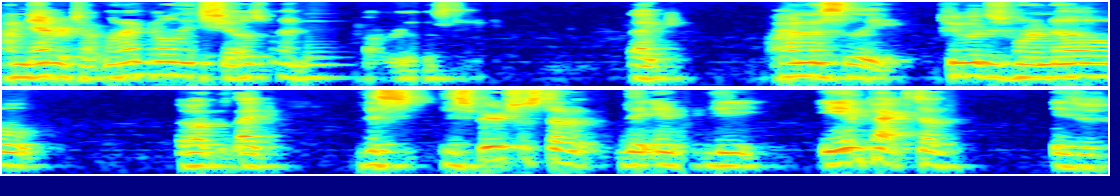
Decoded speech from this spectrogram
I never talk when I go on these shows. Man, I never talk about real estate. Like honestly, people just want to know about like this the spiritual stuff. The the the impact stuff is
